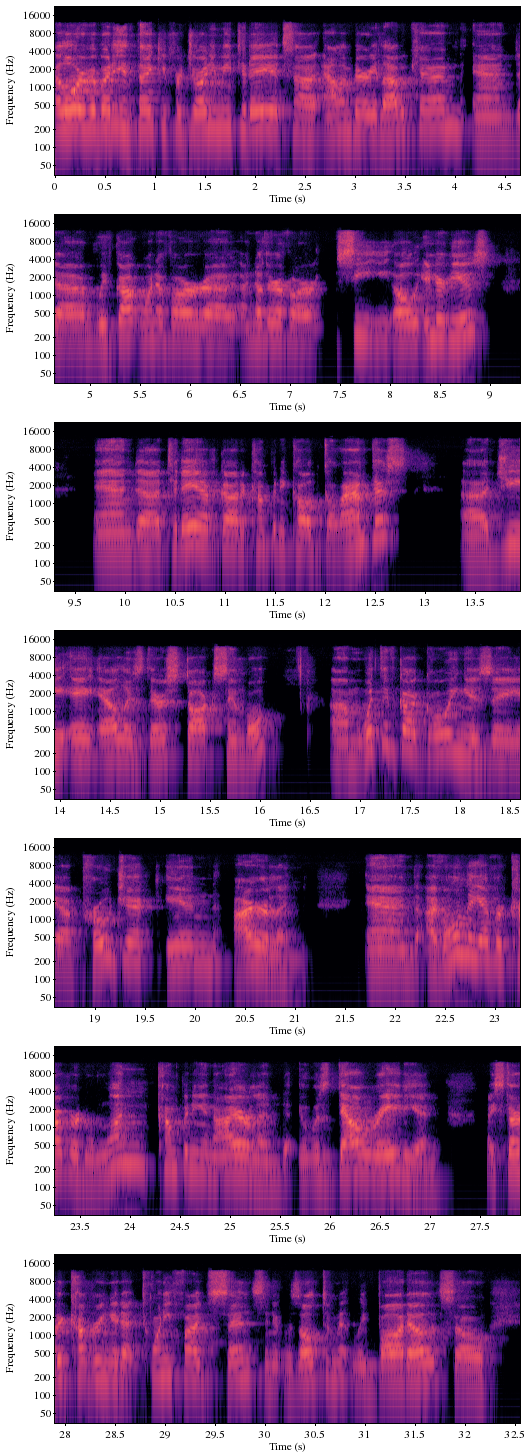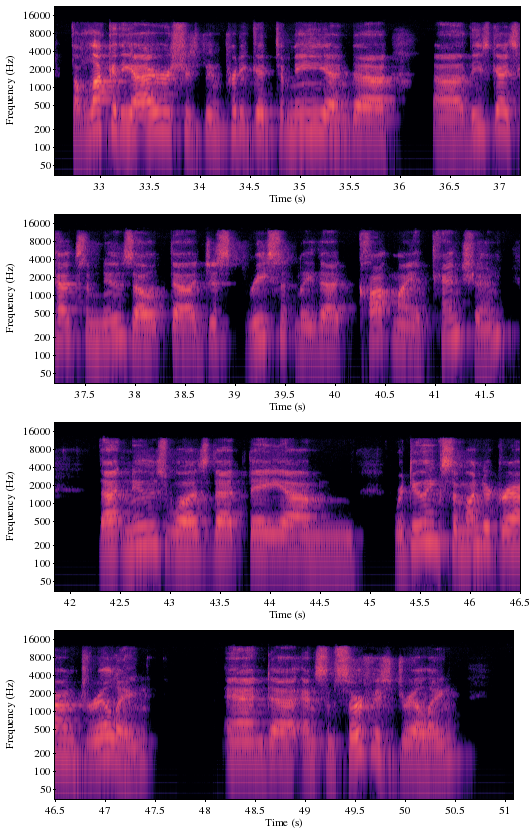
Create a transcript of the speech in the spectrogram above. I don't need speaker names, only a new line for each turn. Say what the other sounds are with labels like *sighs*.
Hello, everybody, and thank you for joining me today. It's uh, Alan Barry Laboucan, and uh, we've got one of our, uh, another of our CEO interviews. And uh, today I've got a company called Galantas. Uh, GAL is their stock symbol. Um, what they've got going is a, a uh, project in Ireland. And I've only ever covered one company in Ireland. It was Dalradian. I started covering it at 25 cents and it was ultimately bought out. So the luck of the Irish has been pretty good to me. And uh, uh, these guys had some news out uh, just recently that caught my attention. That news was that they um, were doing some underground drilling and, uh, and some surface drilling,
